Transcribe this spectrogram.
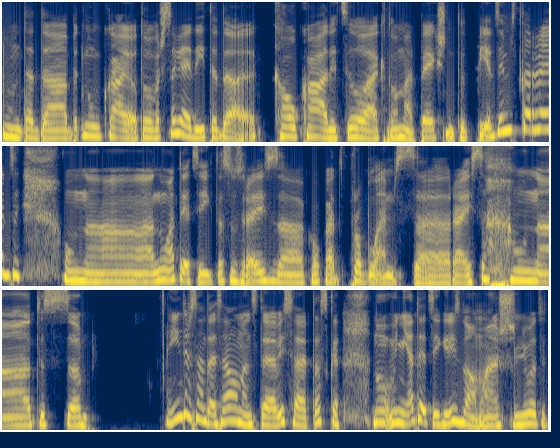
Un tad, bet, nu, kā jau to var sagaidīt, tad kaut kādi cilvēki tomēr pēkšņi piedzimst ar redzi, un, nu, attiecīgi tas uzreiz kaut kādas problēmas raisa. Un tas Interesantais elements tajā visā ir tas, ka nu, viņi attiecīgi ir izdomājuši ļoti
